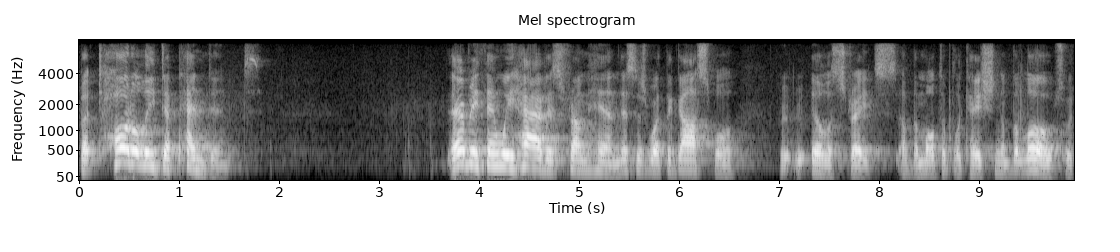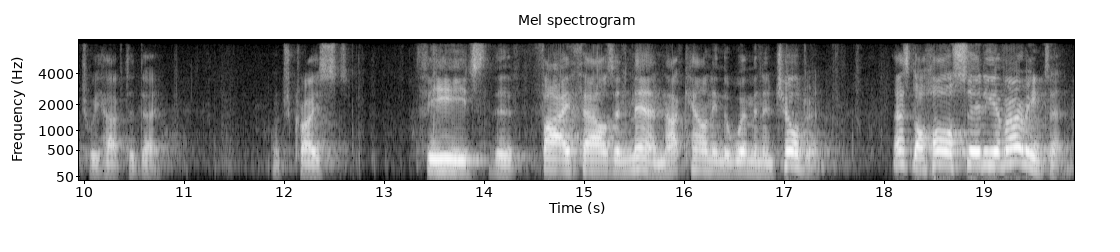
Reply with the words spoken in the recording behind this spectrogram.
but totally dependent. Everything we have is from Him. This is what the gospel illustrates of the multiplication of the loaves which we have today, which Christ feeds the 5,000 men, not counting the women and children. That's the whole city of Irvington.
